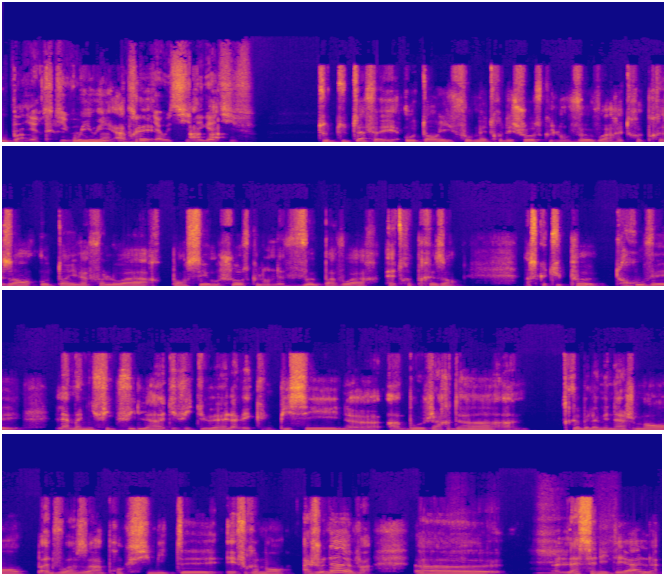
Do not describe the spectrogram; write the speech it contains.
ou pas. oui, oui. Après, il y a aussi ah, ah, négatif. tout, tout à fait. Autant il faut mettre des choses que l'on veut voir être présent, autant il va falloir penser aux choses que l'on ne veut pas voir être présent. Parce que tu peux trouver la magnifique villa individuelle avec une piscine, euh, un beau jardin, un très bel aménagement, pas de voisins à proximité et vraiment à Genève, euh, la scène idéale.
